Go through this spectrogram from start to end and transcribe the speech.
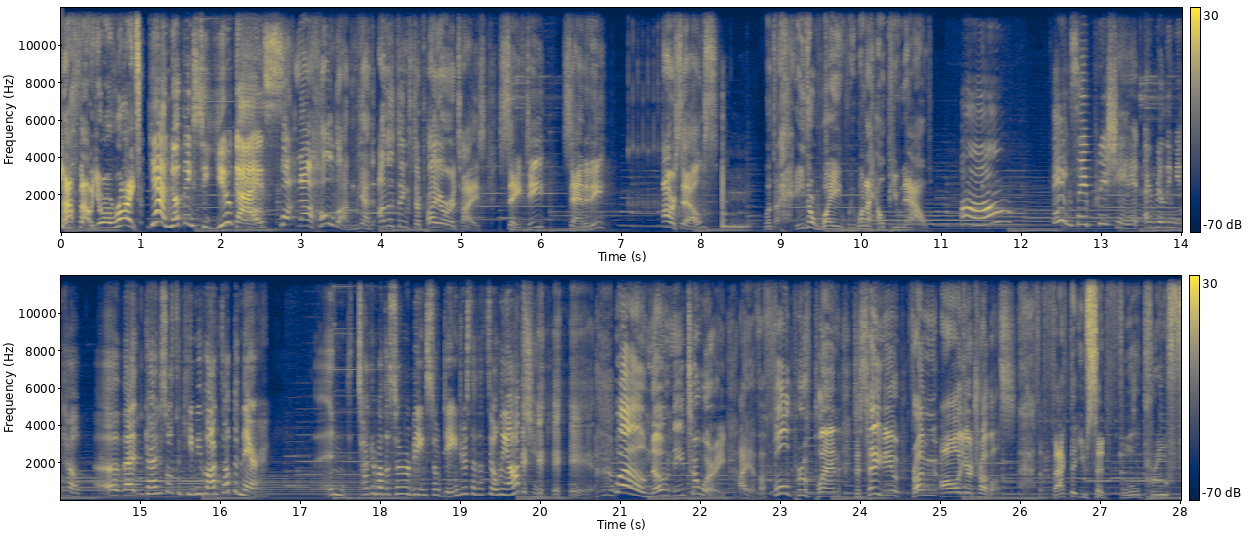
Oh, Aphmau, you're all right. yeah, no thanks to you guys. Uh, what? Now hold on. We had other things to prioritize: safety, sanity, ourselves. Well, either way, we want to help you now. Aw, thanks. I appreciate it. I really need help. Uh, that guy just wants to keep me locked up in there. And talking about the server being so dangerous that that's the only option. well, no need to worry. I have a foolproof plan to save you from all your troubles. The fact that you said foolproof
